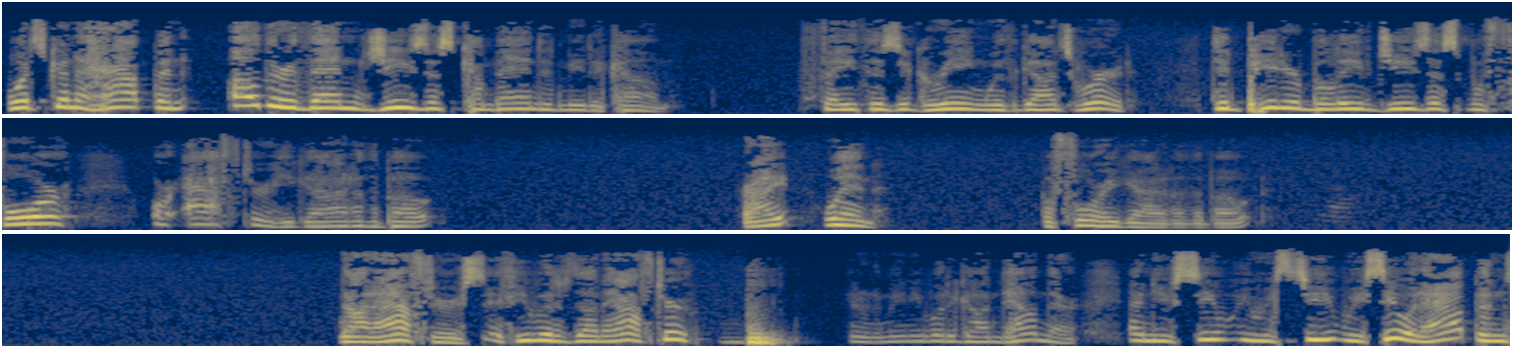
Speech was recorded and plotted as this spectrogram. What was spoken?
what's going to happen other than Jesus commanded me to come. Faith is agreeing with God's word. Did Peter believe Jesus before or after he got out of the boat? Right? When? Before he got out of the boat. Not after. If he would have done after, you know what I mean? He would have gone down there. And you see, we see, we see what happens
